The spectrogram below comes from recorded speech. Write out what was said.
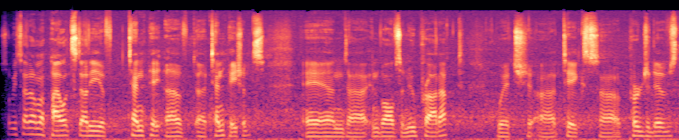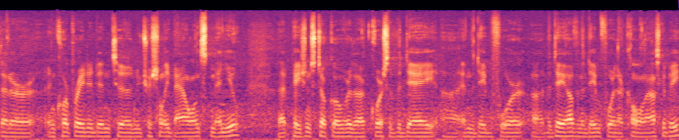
So we set on a pilot study of 10, of, uh, 10 patients and uh, involves a new product which uh, takes uh, purgatives that are incorporated into a nutritionally balanced menu that patients took over the course of the day uh, and the day before, uh, the day of and the day before their colonoscopy.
